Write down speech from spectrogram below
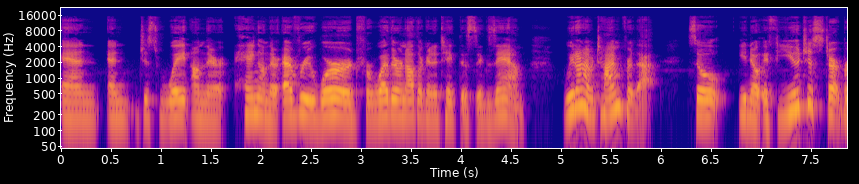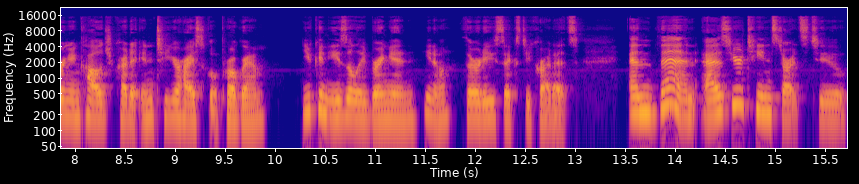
and and just wait on their hang on their every word for whether or not they're going to take this exam. We don't have time for that. So, you know, if you just start bringing college credit into your high school program, you can easily bring in, you know, 30, 60 credits. And then as your teen starts to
